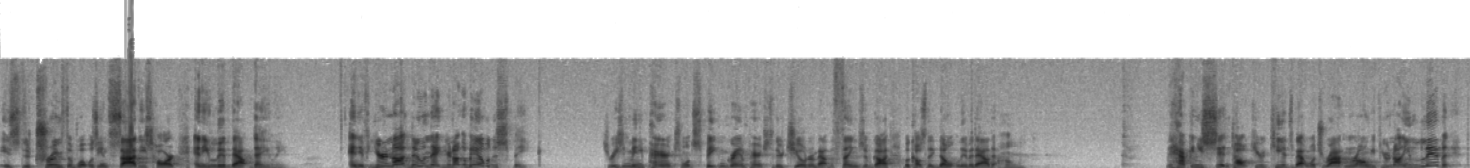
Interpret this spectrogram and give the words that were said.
is the truth of what was inside his heart, and he lived out daily. And if you're not doing that, you're not going to be able to speak. It's the reason many parents won't speak and grandparents to their children about the things of God because they don't live it out at home. And how can you sit and talk to your kids about what's right and wrong if you're not even living it?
